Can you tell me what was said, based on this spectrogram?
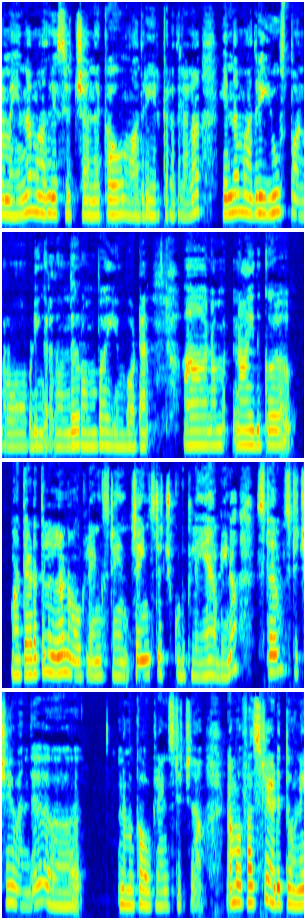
நம்ம என்ன மாதிரி ஸ்டிச் அந்த கவ் மாதிரி இருக்கிறதுலலாம் என்ன மாதிரி யூஸ் பண்ணுறோம் அப்படிங்கிறது வந்து ரொம்ப இம்பார்ட்டன்ட் நம்ம நான் இதுக்கு மற்ற இடத்துலலாம் நான் அவுட்லைன் ஸ்டெயின் செயின் ஸ்டிச் கொடுக்கல ஏன் அப்படின்னா ஸ்டெம் ஸ்டிச்சே வந்து நமக்கு அவுட்லைன் ஸ்டிச் தான். நம்ம ஃபஸ்ட்டு எடுத்தோடனே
